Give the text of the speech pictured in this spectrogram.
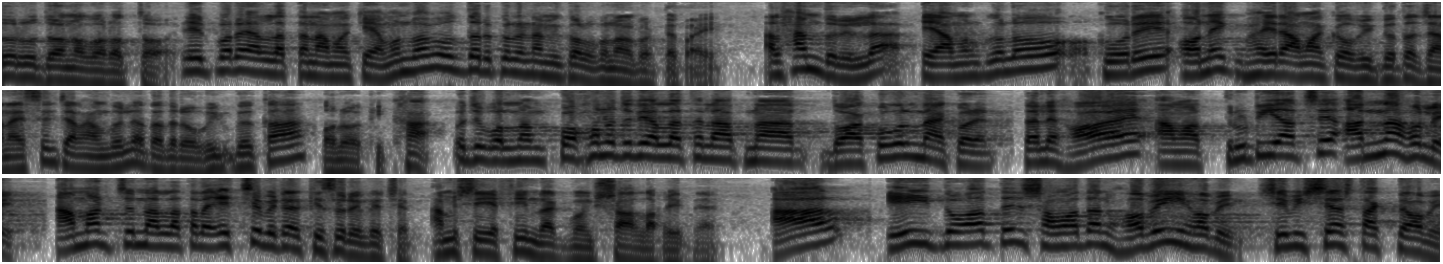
দরুদ অনবরত। এরপরে আল্লাহ তালা আমাকে এমন ভাবে উদ্ধার করলেন, আমি কল্পনা করতে পারি আলহামদুলিল্লাহ, এই আমলগুলো করে অনেক ভাইরা আমাকে অভিজ্ঞতা জানাইছেন যে, আলহামদুলিল্লাহ, তাদের অভিজ্ঞতা হলো কি খা ওই যে বললাম, কখনো যদি আল্লাহ তালা আপনার দোয়া কবুল না করেন, তাহলে হয় আমার ত্রুটি আছে, আর না হলে আমার জন্য আল্লাহ তালা এর চেয়ে বেটার কিছু রেখেছেন। আমি সেই এফিন রাখব ইনশাআল্লাহ। আর এই দোয়াতের সমাধান হবেই হবে, সে বিশ্বাস থাকতে হবে।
